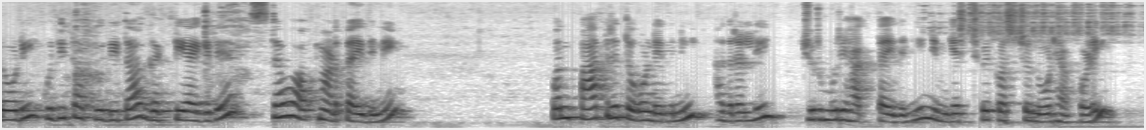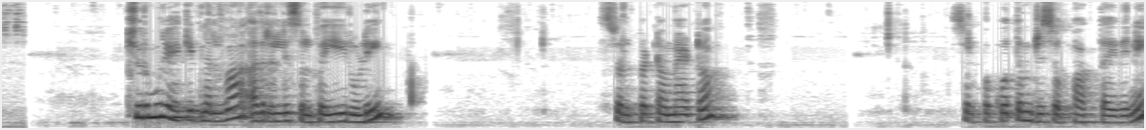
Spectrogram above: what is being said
ನೋಡಿ ಕುದಿತಾ ಕುದಿತಾ ಗಟ್ಟಿಯಾಗಿದೆ. ಸ್ಟವ್ ಆಫ್ ಮಾಡ್ತಾ ಇದ್ದೀನಿ. ಒಂದು ಪಾತ್ರೆ ತೊಗೊಂಡಿದ್ದೀನಿ ಅದರಲ್ಲಿ ಚುರುಮುರಿ ಹಾಕ್ತಾ ಇದ್ದೀನಿ ನಿಮ್ಗೆ ಎಷ್ಟು ಬೇಕೋ ಅಷ್ಟು ನೋಡಿ ಹಾಕ್ಕೊಳ್ಳಿ ಚುರುಮುರಿ ಹಾಕಿದ್ನಲ್ವ? ಅದರಲ್ಲಿ ಸ್ವಲ್ಪ ಈರುಳ್ಳಿ, ಸ್ವಲ್ಪ ಟೊಮ್ಯಾಟೊ, ಸ್ವಲ್ಪ ಕೊತ್ತಂಬರಿ ಸೊಪ್ಪು ಹಾಕ್ತಾ ಇದ್ದೀನಿ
